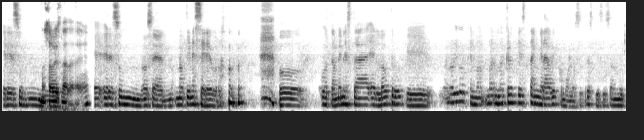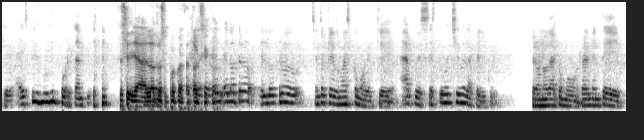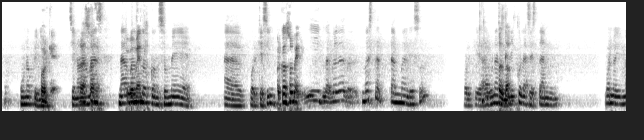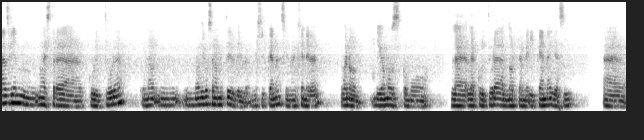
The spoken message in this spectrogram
Eres un... No sabes nada, ¿eh? E-, eres un... O sea, no tienes cerebro. o, o también está el otro que, bueno, digo que no, no, creo que es tan grave como los otros que sí son de que esto es muy importante. Sí, ya el otro es un poco hasta tóxico. El, otro, el otro siento que es más como de que, ah, pues estuvo chido la película, pero no da como realmente una opinión. ¿Por qué? Sino nada más, nada más lo consume uh, porque sí. Por consumir. Y la verdad, no está tan mal eso, porque algunas pues películas están bueno, y más bien nuestra cultura, y no, no digo solamente de la mexicana, sino en general, bueno, digamos como la, la cultura norteamericana y así, uh,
